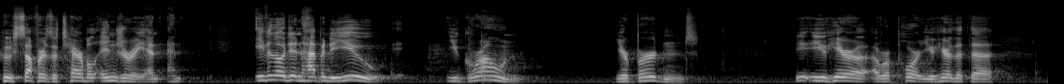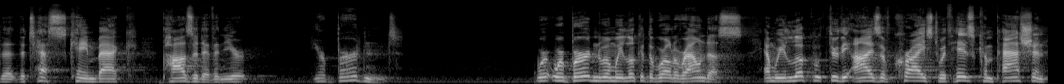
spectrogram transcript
who suffers a terrible injury, and, and even though it didn't happen to you, you groan, you're burdened. You, you hear a, a, report, you hear that the, the, the tests came back positive, and you're, you're burdened. We're, we're burdened when we look at the world around us and we look through the eyes of Christ with his compassion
